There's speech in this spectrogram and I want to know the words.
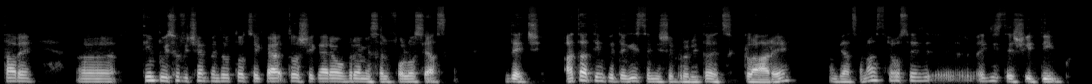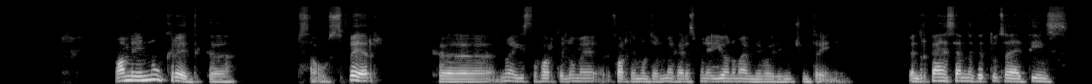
tare, uh, timpul e suficient pentru toți, toți cei care au vreme să-l folosească. Deci, atâta timp cât există niște priorități clare în viața noastră, o să existe și timp. Oamenii nu cred că, sau sper că nu există foarte, lume, foarte multă lume care spune eu nu mai am nevoie de niciun training. Pentru că aia înseamnă că tu ți-ai atins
